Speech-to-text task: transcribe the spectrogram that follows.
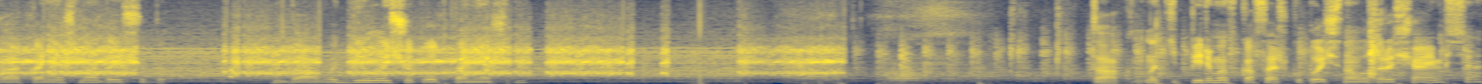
Да, конечно, надо еще... Да, водила еще тот, конечно. Так, ну теперь мы в кафешку точно возвращаемся.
